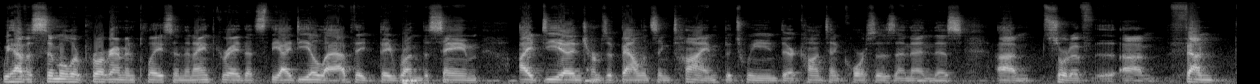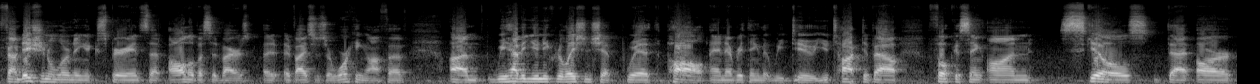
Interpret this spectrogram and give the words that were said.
We have a similar program in place in the ninth grade. That's the Idea Lab. They, they run the same idea in terms of balancing time between their content courses and then this um, sort of um, found, foundational learning experience that all of us advisors, advisors are working off of. Um, we have a unique relationship with Paul and everything that we do. You talked about focusing on skills that are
